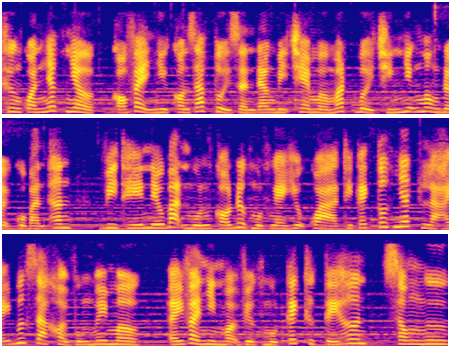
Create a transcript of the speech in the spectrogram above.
Thương quan nhắc nhở, có vẻ như con giáp tuổi dần đang bị che mờ mắt bởi chính những mong đợi của bản thân. Vì thế nếu bạn muốn có được một ngày hiệu quả thì cách tốt nhất là hãy bước ra khỏi vùng mây mờ, ấy và nhìn mọi việc một cách thực tế hơn, song ngư.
